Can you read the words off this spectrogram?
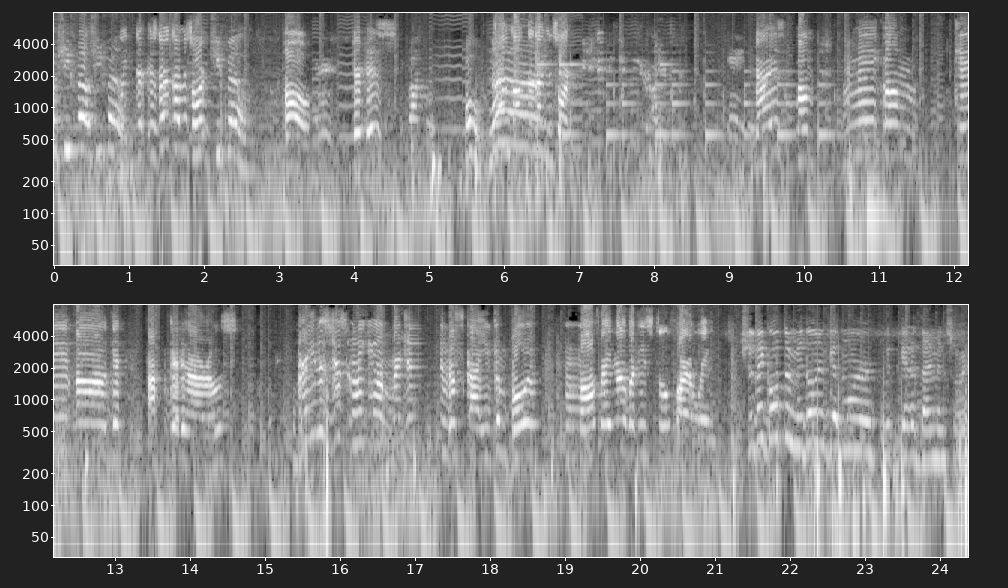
no, she fell. She fell. Wait, there, is there a diamond sword? She fell. Oh, there is. Oh, Turn off the diamond sword. Guys, um, make um, keep uh get uh. Green is just making a bridge in the sky. You can bow him off right now, but he's too far away. Should I go to middle and get more? Get a diamond sword.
